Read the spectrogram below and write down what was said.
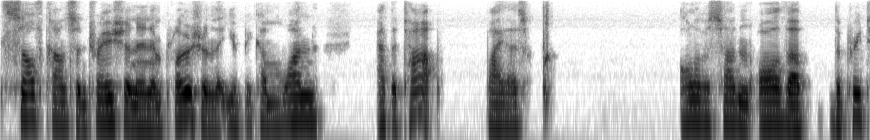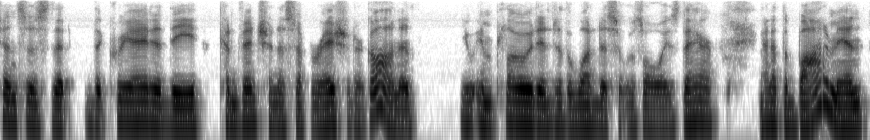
self concentration and implosion, that you've become one at the top by this. All of a sudden, all the the pretenses that that created the convention of separation are gone, and you implode into the oneness that was always there. And at the bottom end,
